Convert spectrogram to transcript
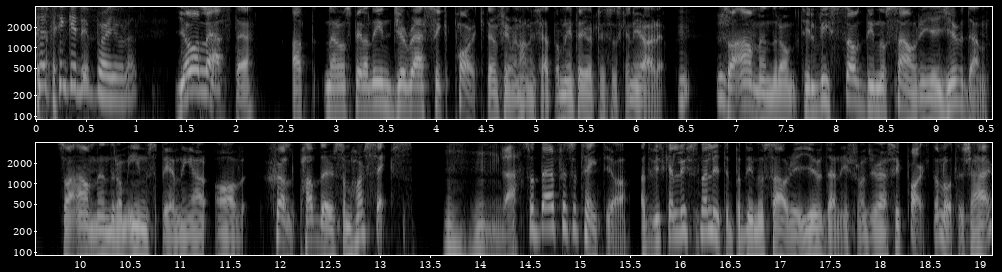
Vad tänker du på Jonas? Jag läste att när de spelade in Jurassic Park, den filmen har ni sett, om ni inte har gjort det så ska ni göra det. Så använder de, till vissa av dinosaurieljuden, så använder de inspelningar av sköldpaddor som har sex. va? Så därför så tänkte jag att vi ska lyssna lite på dinosaurieljuden ifrån Jurassic Park. De låter så här.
